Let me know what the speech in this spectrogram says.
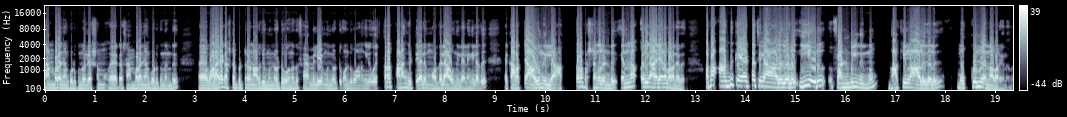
ശമ്പളം ഞാൻ കൊടുക്കുന്നു. ഒരു ലക്ഷം വരെയൊക്കെ ശമ്പളം ഞാൻ കൊടുക്കുന്നുണ്ട്. വളരെ കഷ്ടപ്പെട്ടിട്ടാണ് അർജുൻ മുന്നോട്ട് പോകുന്നത്. ഫാമിലിയെ മുന്നോട്ട് കൊണ്ടുപോകണമെങ്കിൽ എത്ര പണം കിട്ടിയാലും മുതലാവുന്നില്ല. അല്ലെങ്കിൽ അത് കറക്റ്റ് ആവുന്നില്ല. അത്ര പ്രശ്നങ്ങളുണ്ട് എന്ന ഒരു കാര്യമാണ് പറഞ്ഞത്. അപ്പൊ അത് കേട്ട ചില ആളുകൾ ഈ ഒരു ഫണ്ടിൽ നിന്നും ബാക്കിയുള്ള ആളുകൾ മുക്കുന്നു എന്നാ പറയുന്നത്.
